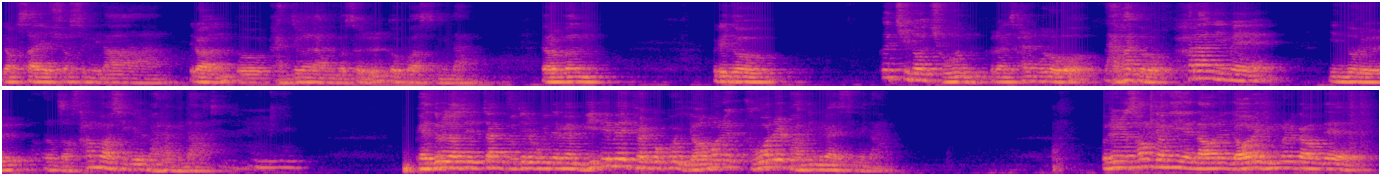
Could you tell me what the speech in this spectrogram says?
역사해 주셨습니다. 이런 또 간증을 하는 것을 또 보았습니다. 여러분 우리도 끝이 더 좋은 그런 삶으로 나가도록 하나님의 인도를 더 사모하시길 바랍니다. 베드로전서 1장 9절을 보게 되면 믿음의 결국고 영혼의 구원을 받음이라 했습니다. 우리는 성경에 나오는 여러 인물 가운데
